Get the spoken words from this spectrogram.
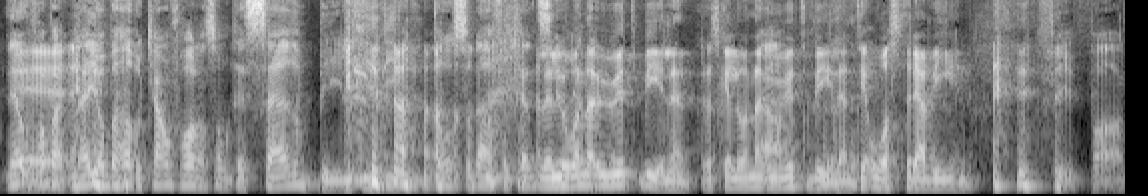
Nej, eh. nej, jag behöver kanske ha den som reservbil i vinter så därför kan Eller låna ut bilen. Jag ska låna ja. ut bilen till Åstria Vin. Fy fan.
